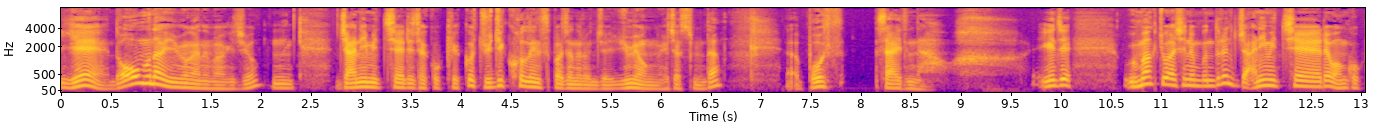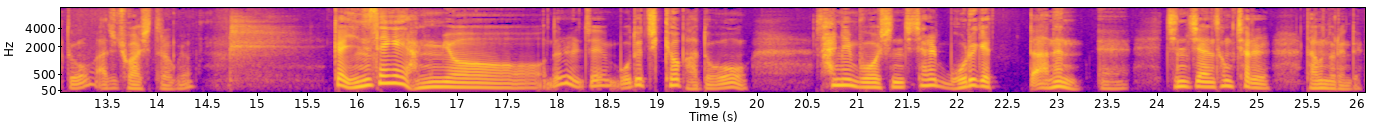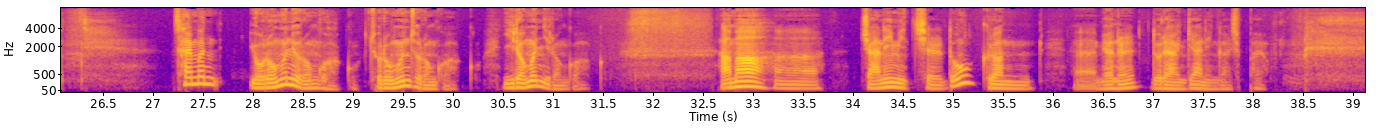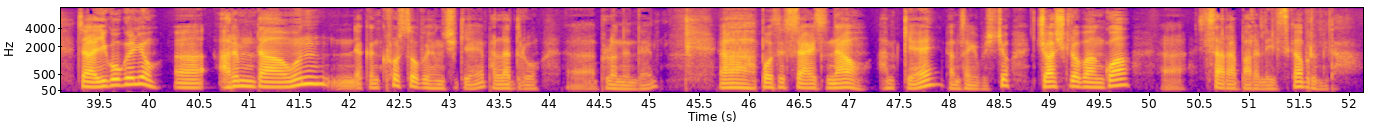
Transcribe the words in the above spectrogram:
이게 너무나 유명한 음악이죠. 음, 조니 미첼이 작곡했고 주디 콜린스 버전으로 이제 유명해졌습니다. Side Now. 이 게 이제 음악 좋아하시는 분들은 자니 미첼의 원곡도 아주 좋아하시더라고요. 그러니까 인생의 양면을 이제 모두 지켜봐도 삶이 무엇인지 잘 모르겠다는 예, 진지한 성찰을 담은 노래인데 삶은 요러면 요런 것 같고 저러면 저런 것 같고 이러면 이런 것 같고 아마 아, 자니 미첼도 그런 아, 면을 노래한 게 아닌가 싶어요. 자, 이 곡을요, 어, 아름다운 약간 크로스오버 형식의 발라드로 어, 불렀는데, 아, Both Sides Now 함께 감상해 보시죠. 조시 그로반과 어, 사라 바를리스가 부릅니다.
